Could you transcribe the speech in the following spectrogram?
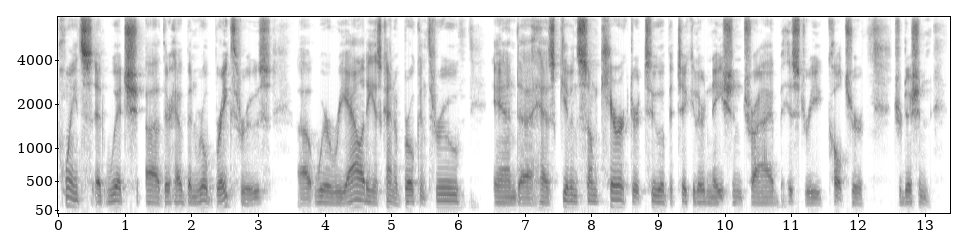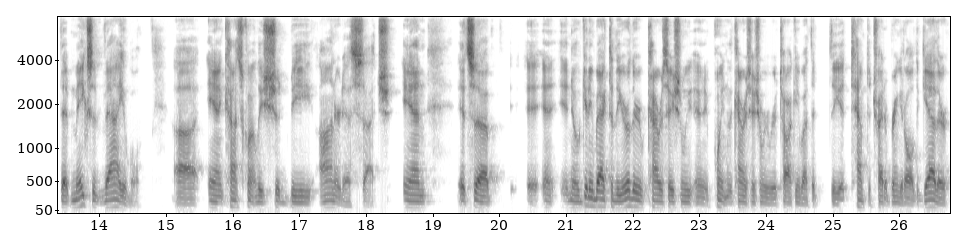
points at which uh, there have been real breakthroughs uh, where reality has kind of broken through and uh, has given some character to a particular nation, tribe, history, culture, tradition that makes it valuable and consequently should be honored as such. And it's a you know, getting back to the earlier conversation, we, uh, point in the conversation we were talking about the, the attempt to try to bring it all together.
